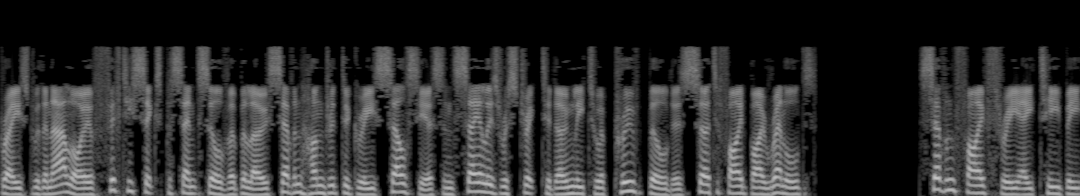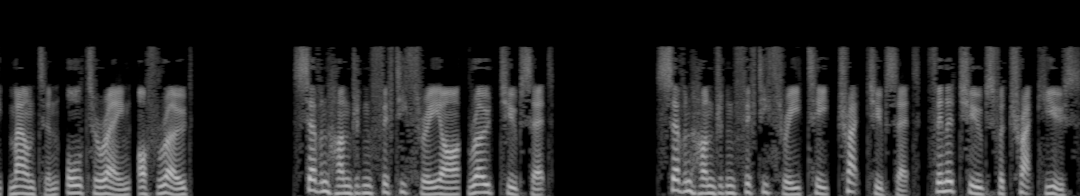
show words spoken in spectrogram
brazed with an alloy of 56% silver below 700 degrees Celsius and sale is restricted only to approved builders certified by Reynolds. 753 ATB mountain all-terrain off-road. 753R road tubeset 753T track tubeset thinner tubes for track use.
